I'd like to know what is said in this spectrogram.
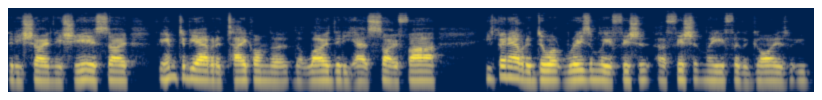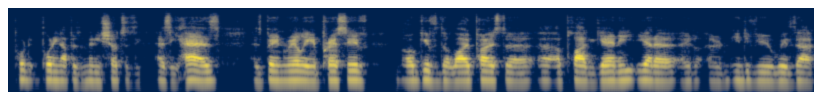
that he's shown this year. So for him to be able to take on the, the load that he has so far, he's been able to do it reasonably efficient, efficiently for the guys put, putting up as many shots as he, as he has has been really impressive. I'll give the Lowe Post a, a plug again. He, he had a, a, an interview with uh,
